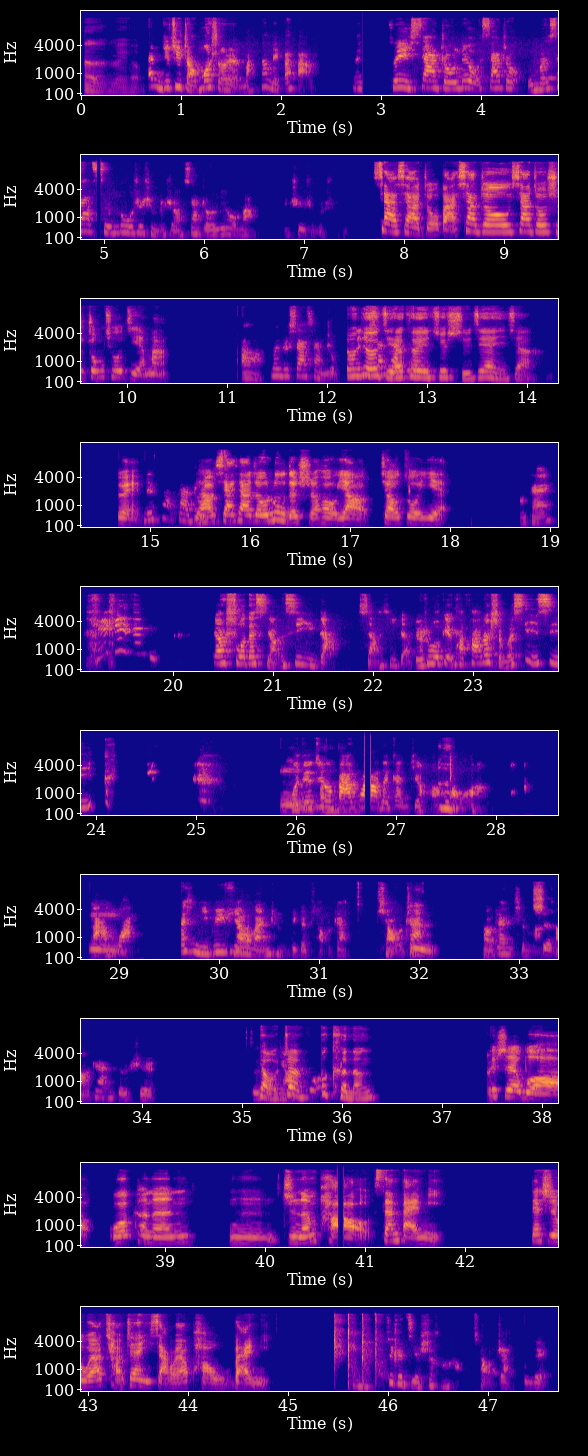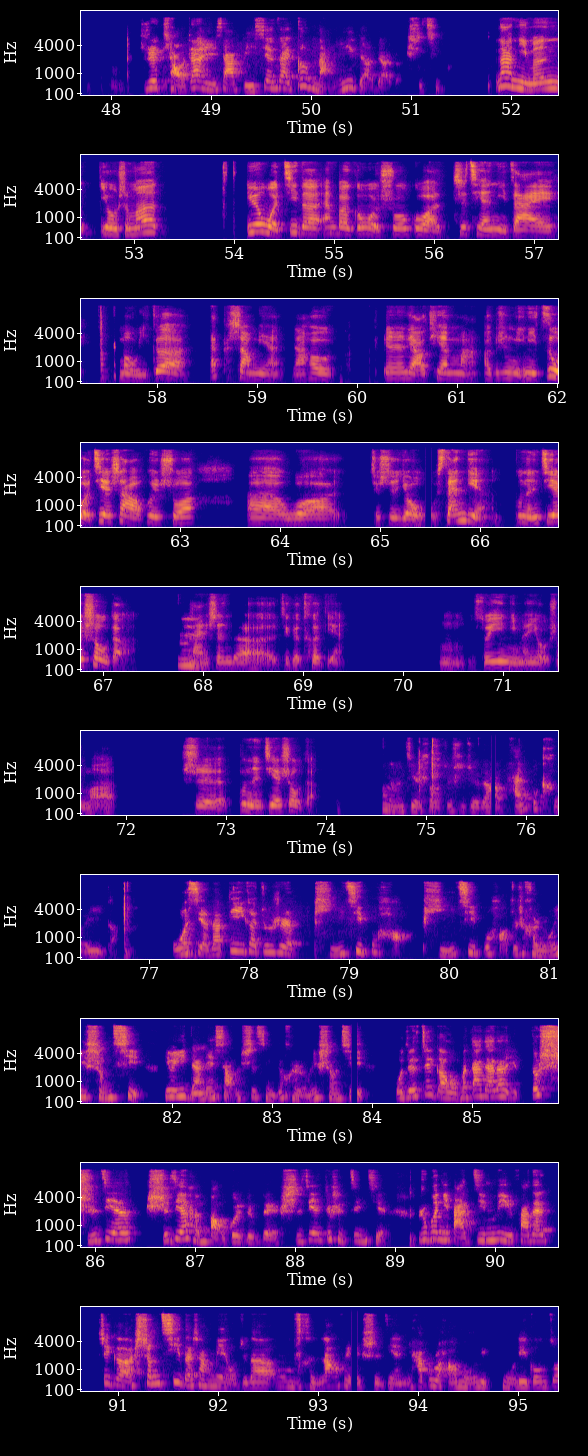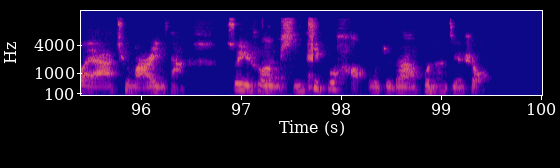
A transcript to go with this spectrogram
嗯，没有。那你就去找陌生人吧，那没办法了。那所以下周六，下周我们下次录是什么时候？下周六吗？还是什么时候？下下周吧，下周下周是中秋节嘛？啊，那就下下周。中秋节可以去实践一下。对，那下下周。然后下下周录的时候要交作业。OK，要说的详细一点儿，详细一点儿。比如说我给他发了什么信息，我觉得嗯这种八卦的感觉好好啊，八嗯卦。但是你必须要完成这个挑战，挑战，嗯挑战是什么？挑战就是就是挑战不可能。就是我我可能嗯只能跑三百米，但是我要挑战一下，我要跑五百米。嗯，这个解释很好，挑战，对不对？就是挑战一下比现在更难一点儿点儿的事情。那你们有什么？因为我记得 Amber 跟我说过，之前你在某一个 app 上面，然后跟人聊天嘛，啊，不是你你自我介绍会说，呃，我就是有三点不能接受的男嗯，生的这个特点，嗯，所以你们有什么是不能接受的？不能接受，就是觉得还不可以的。我写的第一个就是脾气不好，脾气不好就是很容易生气，因为一点点小的事情就很容易生气。我觉得这个我们大家的都时间，时间很宝贵，对不对？时间就是金钱。如果你把精力花在这个生气的上面，我觉得嗯很浪费时间，你还不如好好努力努力工作呀，去玩儿一下。所以说嗯脾气不好，我觉得不能接受。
